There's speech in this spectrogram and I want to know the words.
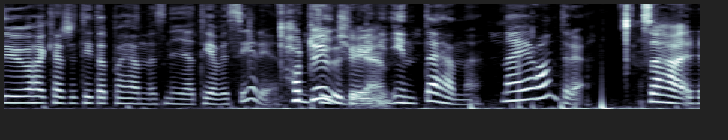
Du har kanske tittat på hennes nya tv-serie. Har du Featuring det? Inte henne. Nej, jag har inte det. Så här,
